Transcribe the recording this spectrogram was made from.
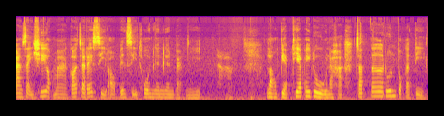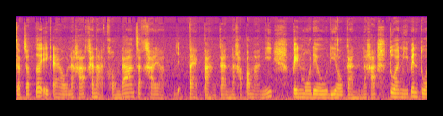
การใส่ชื่อออกมาก็จะได้สีออกเป็นสีโทนเงินเงินแบบนี้นะคะลองเปรียบเทียบให้ดูนะคะจัตเตอร์รุ่นปกติกับจัตเตอร์ XL นะคะ ขนาดของด้ามจะขนาดแตกต่างกันนะคะ ประมาณนี้เป็นโมเดลเดียวกันนะคะ ตัวนี้เป็นตัว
